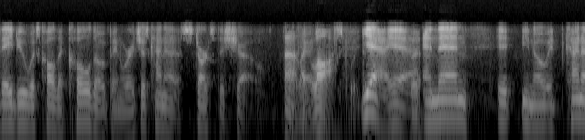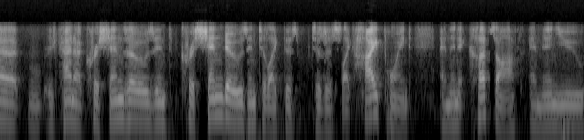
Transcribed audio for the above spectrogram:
they do what's called a cold open, where it just kind of starts the show. Uh, like Okay. Lost. Yeah, yeah, and then it you know it kind of it kind of crescendos in crescendos into like this to this like high point, and then it cuts off, and then you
